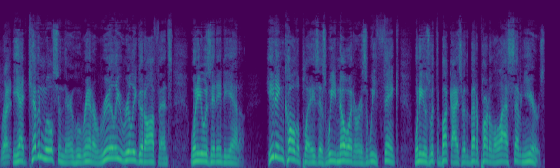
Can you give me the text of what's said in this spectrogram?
Right. he had Kevin Wilson there who ran a really, really good offense when he was at Indiana. He didn't call the plays as we know it or as we think when he was with the Buckeyes for the better part of the last seven years.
